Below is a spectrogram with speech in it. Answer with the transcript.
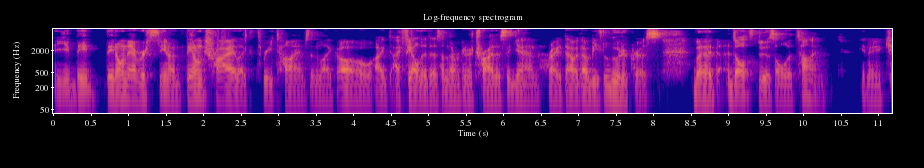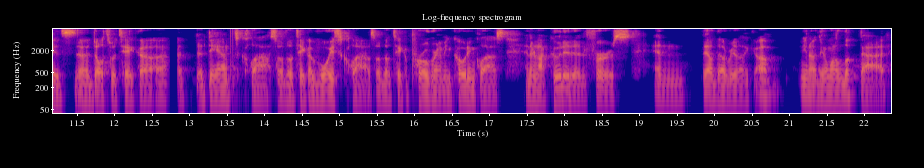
you, they they don't ever you know they don't try like three times and like oh I, I failed at this. I'm never going to try this again right? That would that would be ludicrous. But adults do this all the time. You know kids uh, adults would take a, a, a, dance class or they'll take a voice class or they'll take a programming coding class and they're not good at it at first and they'll they'll be like oh you know they don't want to look bad.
